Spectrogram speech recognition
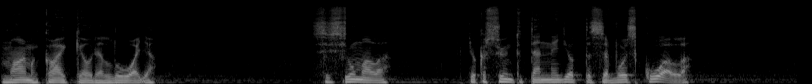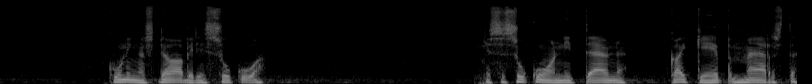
Maailman kaikkeuden luoja. Siis Jumala, joka syntyi tänne, jotta se voisi kuolla – kuningas Daavidin sukua. Ja se suku on niin täynnä kaikkea epämääräistä,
